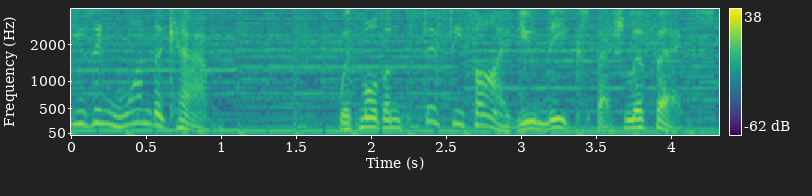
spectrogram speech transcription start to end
using WonderCam with more than 55 unique special effects.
